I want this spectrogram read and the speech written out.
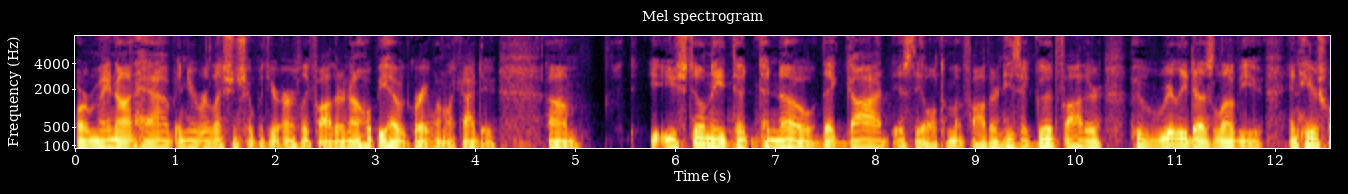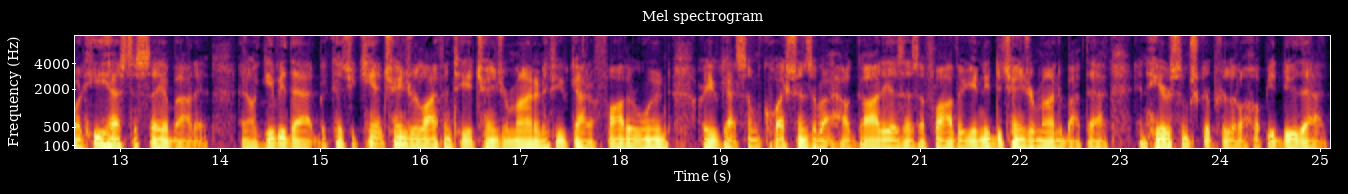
or may not have in your relationship with your earthly father, and I hope you have a great one like I do. Um, you still need to, to know that God is the ultimate father and he's a good father who really does love you. And here's what he has to say about it. And I'll give you that because you can't change your life until you change your mind. And if you've got a father wound or you've got some questions about how God is as a father, you need to change your mind about that. And here's some scripture that'll help you do that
